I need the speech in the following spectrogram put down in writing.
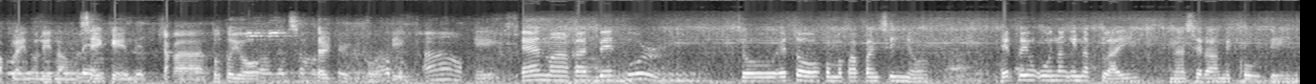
apply ulit ng second, ulit. tsaka tutuyo, Hanggang sa mga third third. coating. Opo. Ah, okay. Ayan mga ka-adventure. So, ito, kung mapapansin nyo, ito yung unang in-apply na ceramic coating.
